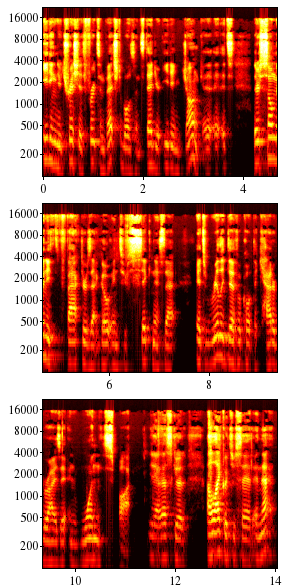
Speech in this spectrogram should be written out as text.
eating nutritious fruits and vegetables? Instead, you're eating junk. It's there's so many factors that go into sickness that it's really difficult to categorize it in one spot. Yeah, that's good. I like what you said, and that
